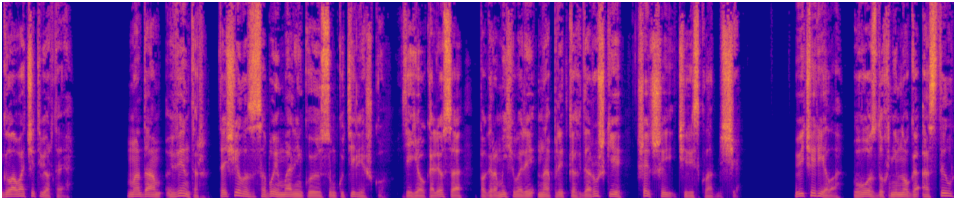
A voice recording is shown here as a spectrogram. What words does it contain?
Глава четвертая. Мадам Вентер тащила за собой маленькую сумку-тележку. Ее колеса погромыхивали на плитках дорожки, шедшей через кладбище. Вечерело, воздух немного остыл,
